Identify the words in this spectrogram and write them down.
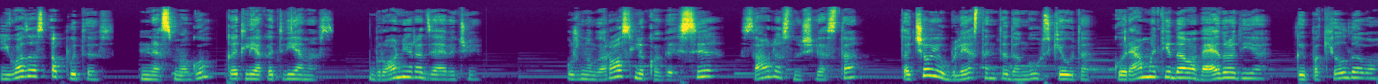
Juozas Aputis. Nesmagu, kad liekat vienas. Broniai Radzevičiui. Už nugaros liko visi, saulės nušviesta, tačiau jau blėstanti dangaus kiautė, kurią matydavo veidrodyje, kai pakildavo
